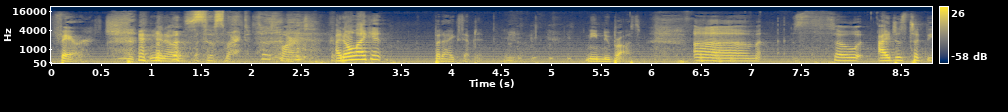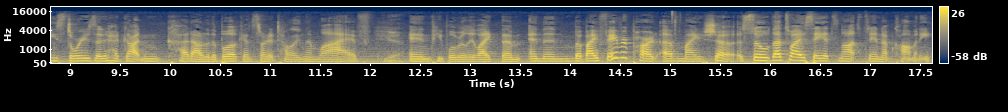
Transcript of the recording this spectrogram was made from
"Fair, you know." So smart. so smart. I don't like it, but I accept it. Yeah. Need new bras. Um, so I just took these stories that had gotten cut out of the book and started telling them live, Yeah. and people really liked them. And then, but my favorite part of my show, so that's why I say it's not stand-up comedy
